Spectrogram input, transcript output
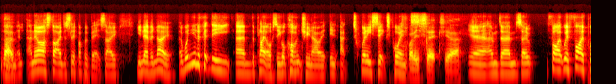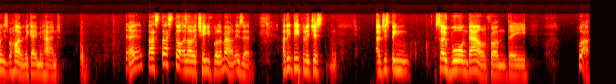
No. Um, and, and, they are starting to slip up a bit. So you never know. And when you look at the um, the playoffs, so you got Coventry now in, at 26 points. 26, yeah. Yeah, and um, so five with five points behind with the game in hand. Yeah, that's that's not an unachievable amount, is it? I think people are just have just been so worn down from the well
